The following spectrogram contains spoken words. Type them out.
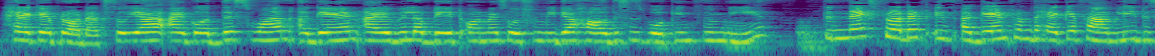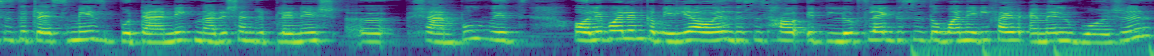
hair care products. So yeah, I got this one. Again, I will update on my social media how this is working for me. The next product is again from the Haircare family. This is the Tresemme's Botanic Nourish and Replenish uh, shampoo with olive oil and camellia oil. This is how it looks like. This is the 185 ml version.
